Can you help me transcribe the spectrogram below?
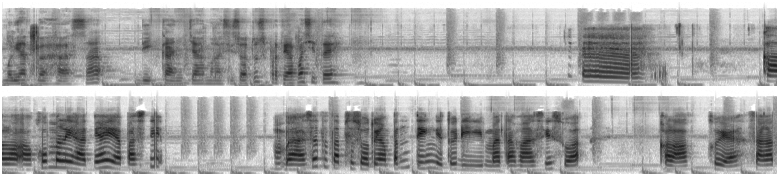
melihat bahasa di kancah mahasiswa itu seperti apa sih teh Hmm, kalau aku melihatnya ya pasti bahasa tetap sesuatu yang penting gitu di mata mahasiswa. Kalau aku ya sangat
